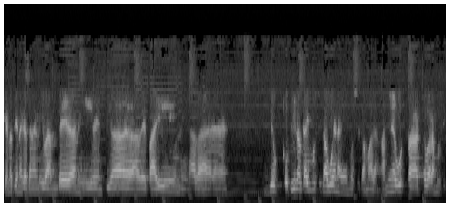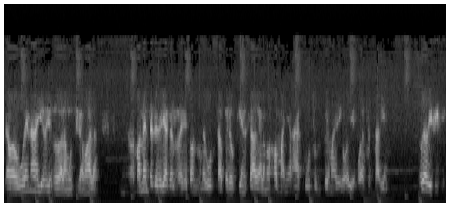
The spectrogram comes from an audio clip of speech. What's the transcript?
que no tiene que tener ni bandera, ni identidad de país, ni nada. es- Yo opino que hay música buena y hay música mala. A mí me gusta toda la música buena y odio toda la música mala. Normalmente te diría que el reggaetón no me gusta, pero quién sabe, a lo mejor mañana escucho un tema y digo, oye, pues esto está bien. Lo veo difícil,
